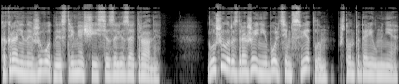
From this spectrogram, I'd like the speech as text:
как раненое животное, стремящееся залезать раны. Глушила раздражение и боль тем светлым, что он подарил мне.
